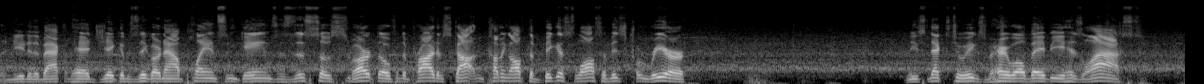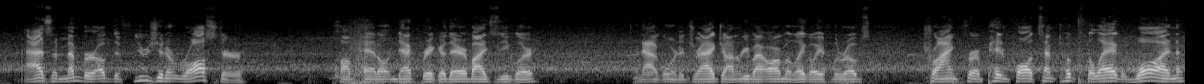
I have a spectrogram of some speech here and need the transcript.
The knee to the back of the head. Jacob Ziegler now playing some games. Is this so smart, though, for the pride of Scotland coming off the biggest loss of his career these next two weeks very well may be his last as a member of the Fusion roster. Pump handle neck breaker there by Ziegler. Now going to drag John Reed by arm and leg away from the ropes. Trying for a pinfall attempt. Hooks the leg. One,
